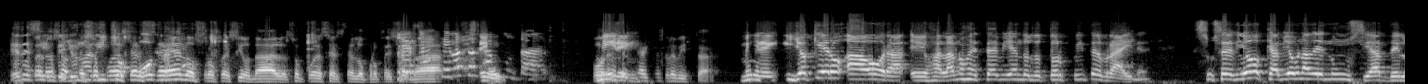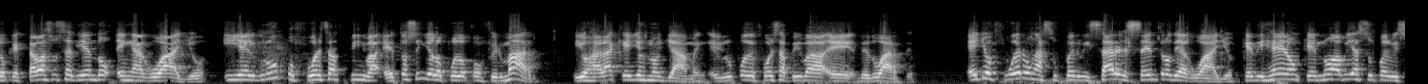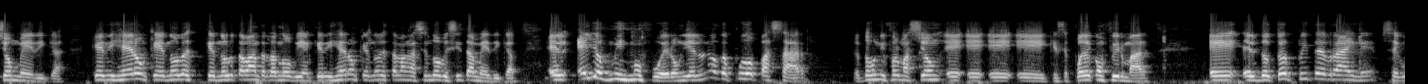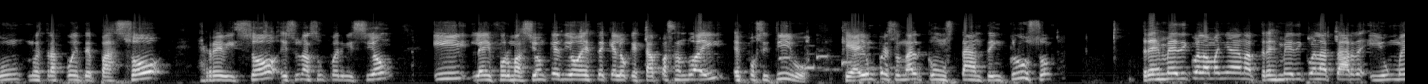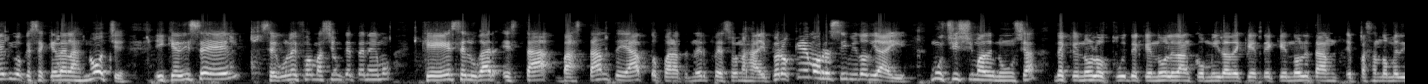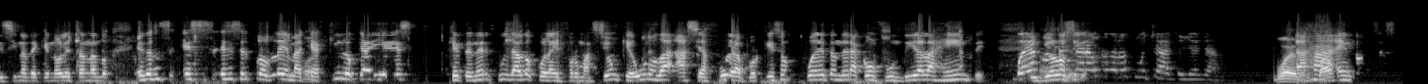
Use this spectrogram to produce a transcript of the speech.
Es decir, que yo no he dicho ser otra celo profesional, eso puede ser celo profesional. ¿Qué vas a preguntar? Miren, miren, y yo quiero ahora, eh, ojalá nos esté viendo el doctor Peter Breiner, Sucedió que había una denuncia de lo que estaba sucediendo en Aguayo y el grupo Fuerzas Vivas, esto sí yo lo puedo confirmar y ojalá que ellos nos llamen, el grupo de Fuerzas Vivas eh, de Duarte. Ellos fueron a supervisar el centro de Aguayo, que dijeron que no había supervisión médica, que dijeron que no, que no lo estaban tratando bien, que dijeron que no le estaban haciendo visita médica. ellos mismos fueron y el único que pudo pasar, esto es una información eh, eh, que se puede confirmar, eh, el doctor Peter Braine, según nuestra fuente, pasó, revisó, hizo una supervisión y la información que dio este que lo que está pasando ahí es positivo, que hay un personal constante, incluso tres médicos en la mañana, tres médicos en la tarde y un médico que se queda en las noches. Y que dice él, según la información que tenemos, que ese lugar está bastante apto para tener personas ahí. Pero ¿qué hemos recibido de ahí? Muchísima denuncia de que no lo de que no le dan comida, de que, de que no le están eh, pasando medicina, de que no le están dando. Entonces, ese, es el problema, que aquí lo que hay es que tener cuidado con la información que uno da hacia afuera, porque eso puede tender a confundir a la gente. Voy a yo lo sé. a uno de los muchachos, ya. Bueno, Ajá, entonces,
